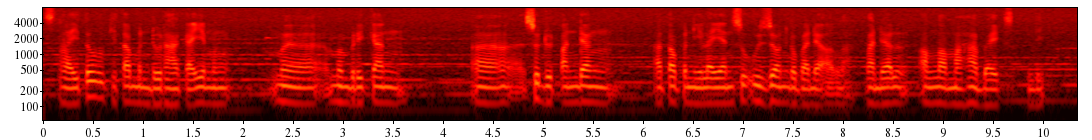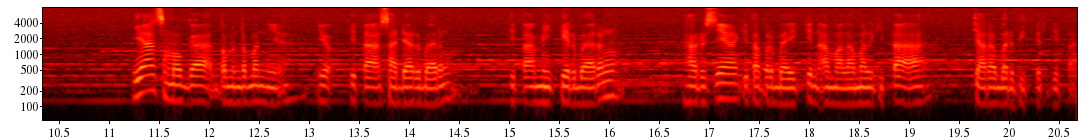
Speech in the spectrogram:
Setelah itu kita mendurhakai memberikan uh, sudut pandang atau penilaian suuzon kepada Allah. Padahal Allah maha baik sekali. Ya semoga teman-teman ya, yuk kita sadar bareng, kita mikir bareng, harusnya kita perbaikin amal-amal kita, cara berpikir kita.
